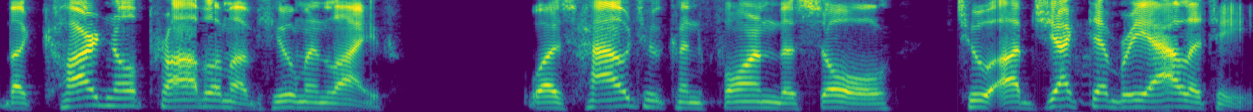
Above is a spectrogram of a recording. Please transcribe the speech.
the cardinal problem of human life was how to conform the soul to objective reality.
